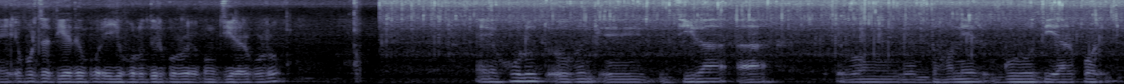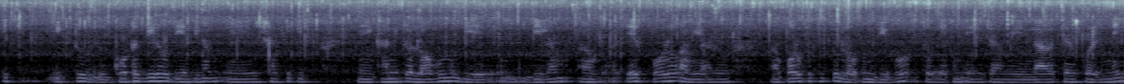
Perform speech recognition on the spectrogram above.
এই পর্যায়ে দিয়ে দেবো, এই হলুদের গুঁড়ো এবং জিরার গুঁড়ো। হলুদ এই জিরা এবং ধনের গুঁড়ো দেওয়ার পর একটু- গোটা জিরাও দিয়ে দিলাম। সাথে খানিকটা লবণও দিয়ে দিলাম। এরপরও আমি আরও পরবর্তীতে লবণ দিব। তো এখন এটা আমি নাড়াচাড়া করে নিই।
